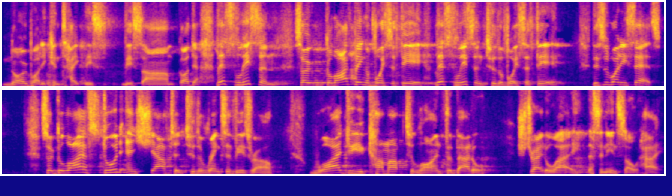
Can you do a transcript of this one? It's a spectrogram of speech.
nobody can take this, this um, God down. Let's listen. So Goliath being a voice of fear, let's listen to the voice of fear. This is what he says. So Goliath stood and shouted to the ranks of Israel, Why do you come up to line for battle? Straight away. That's an insult, hey.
